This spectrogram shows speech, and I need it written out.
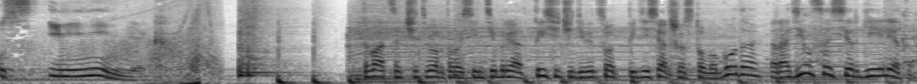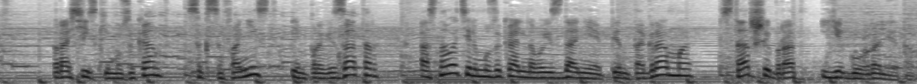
Мус-именинник. 24 сентября 1956 года родился Сергей Летов, российский музыкант, саксофонист, импровизатор, основатель музыкального издания «Пентаграмма», старший брат Егора Летова.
